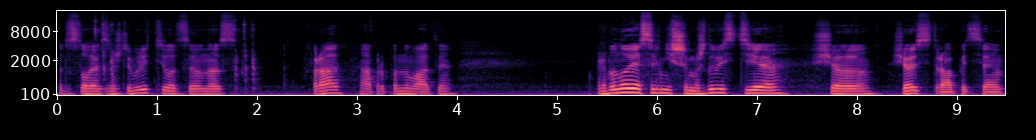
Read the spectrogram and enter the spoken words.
Оце слово, як завжди вилетіло, це у нас фра. А, пропонувати. Пропонує сильніші можливості, що щось трапиться.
